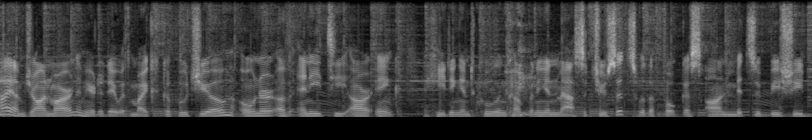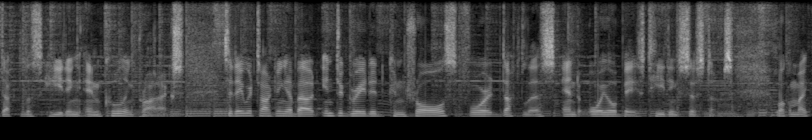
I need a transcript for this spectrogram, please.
Hi, I'm John Martin. I'm here today with Mike Cappuccio, owner of NETR Inc., a heating and cooling company in Massachusetts with a focus on Mitsubishi ductless heating and cooling products. Today we're talking about integrated controls for ductless and oil based heating systems. Welcome, Mike.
